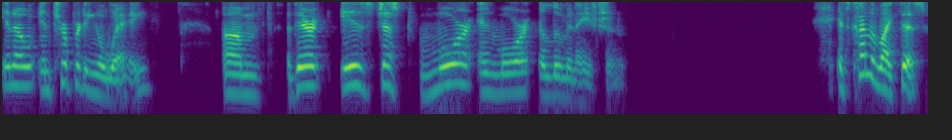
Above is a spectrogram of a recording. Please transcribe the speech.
you know, interpreting away. Um, there is just more and more illumination. It's kind of like this.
